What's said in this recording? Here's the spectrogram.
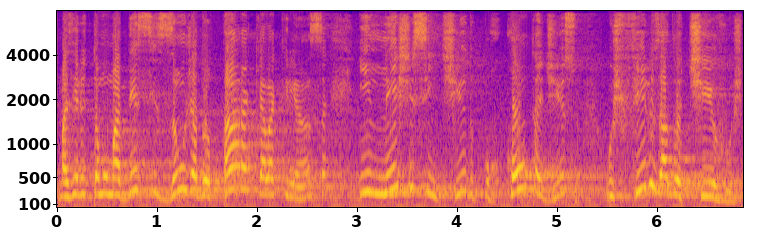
mas ele toma uma decisão de adotar aquela criança, e neste sentido, por conta disso, os filhos adotivos,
